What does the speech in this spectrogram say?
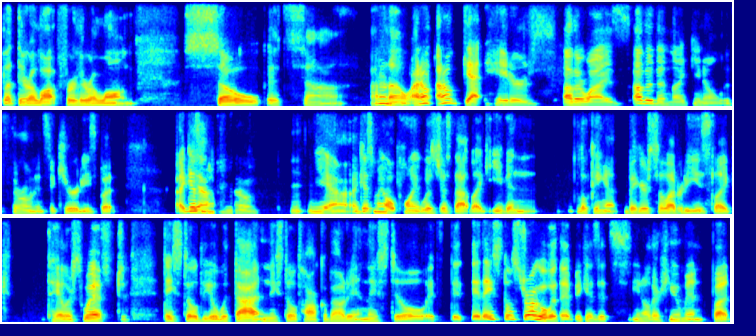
but they're a lot further along. So it's uh I don't know. I don't I don't get haters otherwise, other than like, you know, it's their own insecurities. But I guess yeah, my- no. Yeah i guess my whole point was just that like even looking at bigger celebrities like taylor swift they still deal with that and they still talk about it and they still it's they, they still struggle with it because it's you know they're human but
